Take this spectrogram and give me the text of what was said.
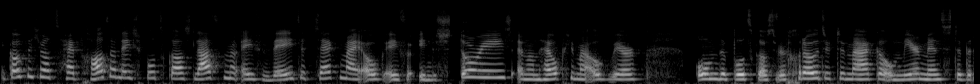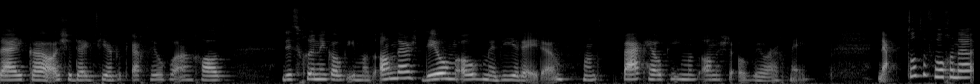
ik hoop dat je wat hebt gehad aan deze podcast. Laat het me even weten. Tag mij ook even in de stories. En dan help je mij ook weer om de podcast weer groter te maken. Om meer mensen te bereiken. Als je denkt, hier heb ik echt heel veel aan gehad. Dit gun ik ook iemand anders. Deel hem ook met die reden. Want vaak help je iemand anders er ook heel erg mee. Nou, tot de volgende.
